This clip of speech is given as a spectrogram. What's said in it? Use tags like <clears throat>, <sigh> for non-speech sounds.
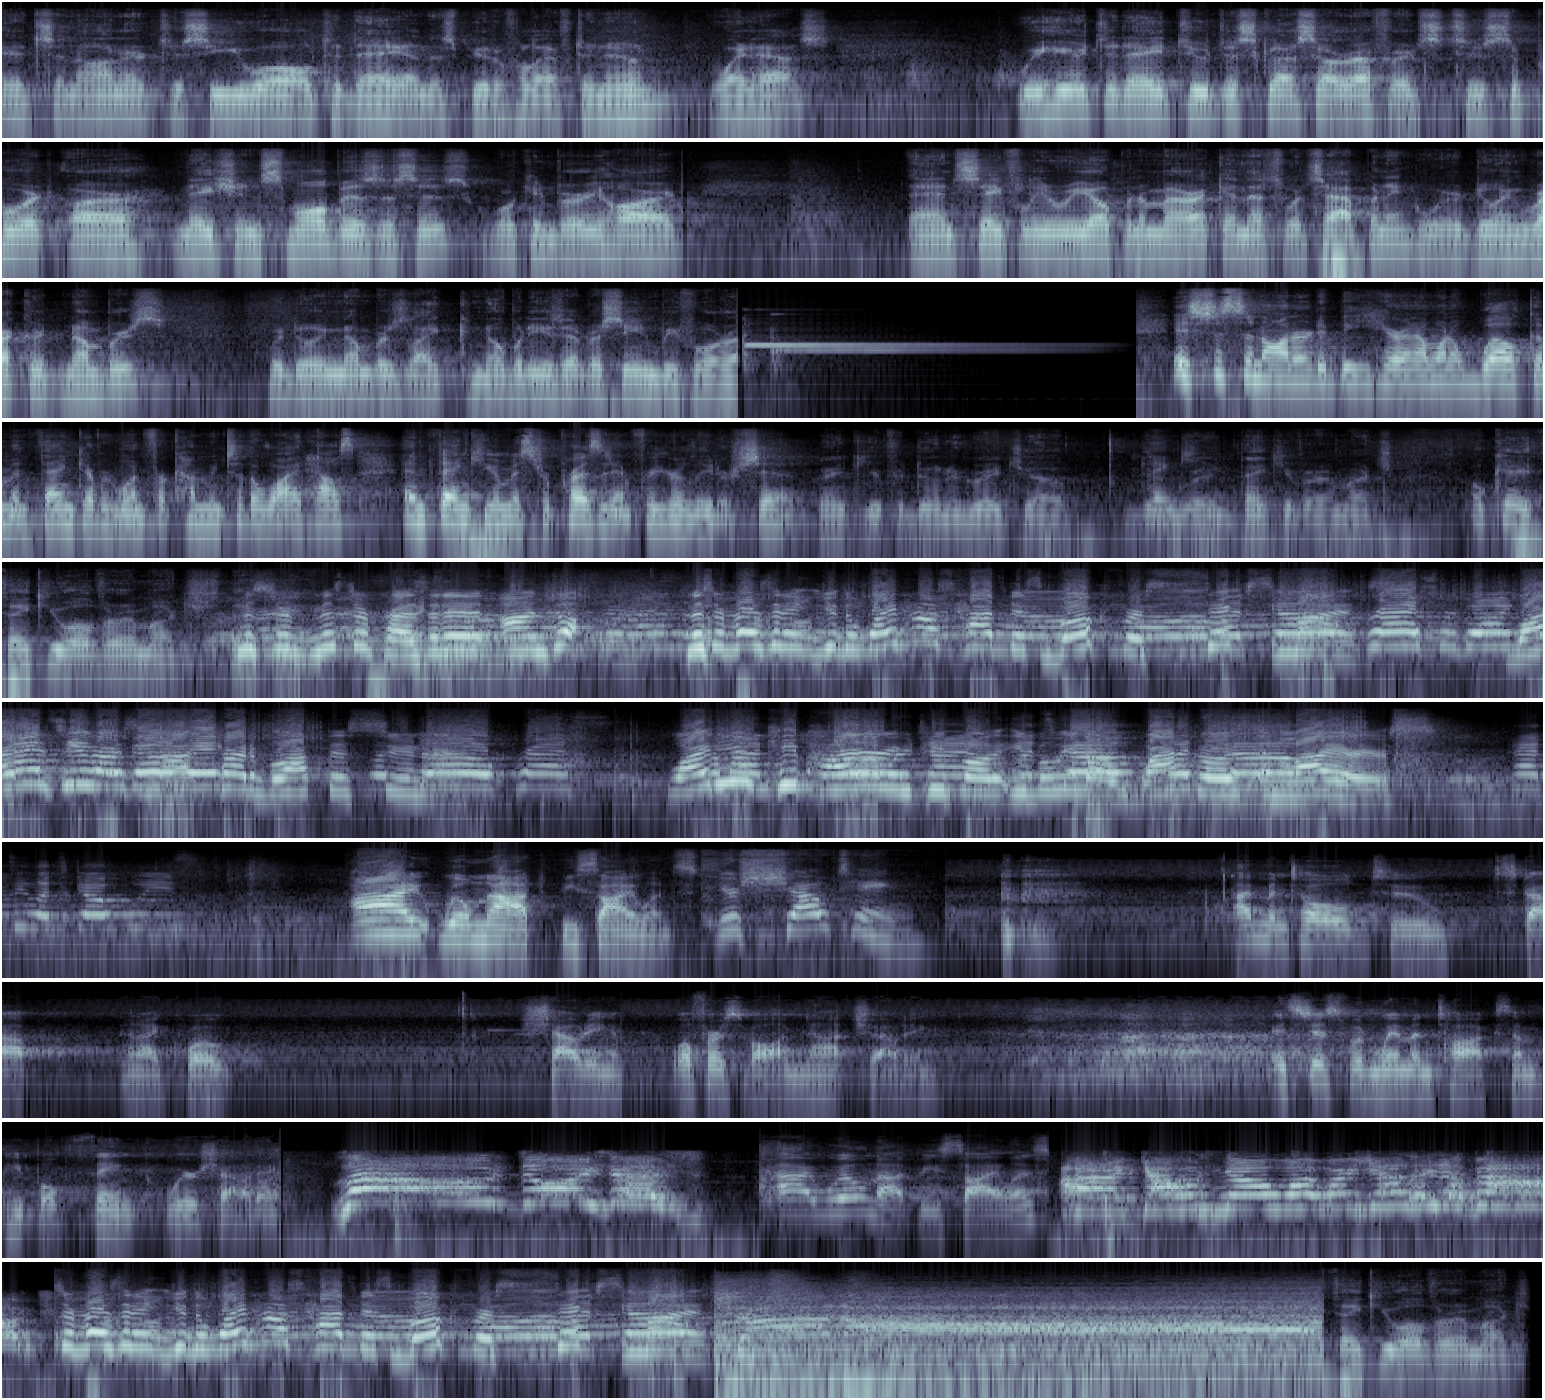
It's an honor to see you all today on this beautiful afternoon, White House. We're here today to discuss our efforts to support our nation's small businesses, working very hard, and safely reopen America, and that's what's happening. We're doing record numbers. We're doing numbers like nobody's ever seen before. It's just an honor to be here, and I want to welcome and thank everyone for coming to the White House. And thank you, Mr. President, for your leadership. Thank you for doing a great job. Doing Thank great. you. Thank you very much. Okay, thank you all very much. Thank Mr. you. Mr. President, on Mr. President, you, the White House had this book for six Let's go, months. press. We're going. Why did you we're guys not try to block this Let's sooner? go, press. Why do you on, keep hiring people that you Let's believe go, are let's wackos and liars? Patsy, let's go, please. I will not be silenced. You're shouting. <clears throat> I've been told to stop, and I quote, shouting. Well, first of all, I'm not shouting. It's just when women talk, some people think we're shouting. Loud noises! I will not be silenced. I don't know what we're yelling about! Mr. President, you, the White House had this book for six Let's go. months. Thank you all very much.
